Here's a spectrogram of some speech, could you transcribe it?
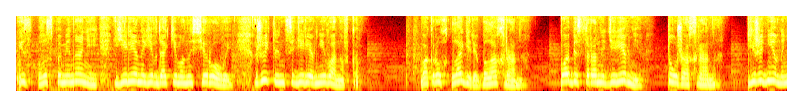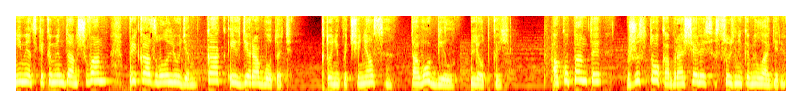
Из воспоминаний Елены Евдокимовны Серовой, жительницы деревни Ивановка. Вокруг лагеря была охрана. По обе стороны деревни тоже охрана. Ежедневно немецкий комендант Шван приказывал людям, как и где работать. Кто не подчинялся, того бил леткой. Оккупанты жестоко обращались с узниками лагеря.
